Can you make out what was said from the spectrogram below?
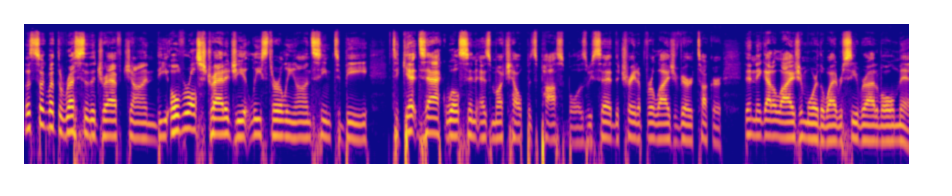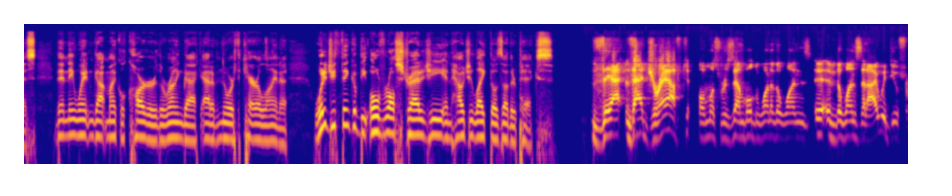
Let's talk about the rest of the draft, Jon. The overall strategy, at least early on, seemed to be to get Zach Wilson as much help as possible. As we said, the trade up for Elijah Vera-Tucker. Then they got Elijah Moore, the wide receiver out of Ole Miss. Then they went and got Michael Carter, the running back out of North Carolina. What did you think of the overall strategy, and how'd you like those other picks? That that draft almost resembled one of the ones uh, the ones that I would do for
